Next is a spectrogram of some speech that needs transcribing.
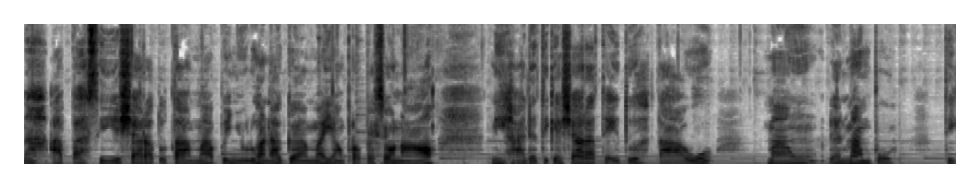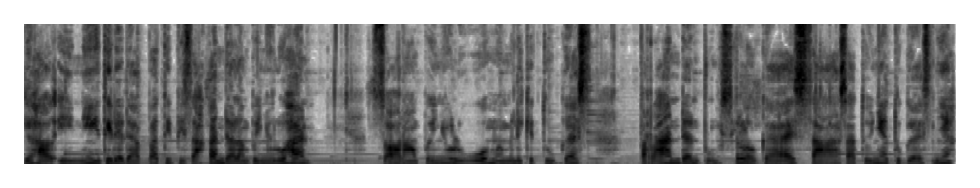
Nah, apa sih syarat utama penyuluhan agama yang profesional? Nih, ada tiga syarat yaitu tahu, mau, dan mampu. Tiga hal ini tidak dapat dipisahkan dalam penyuluhan. Seorang penyuluh memiliki tugas, peran, dan fungsi loh guys. Salah satunya tugasnya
